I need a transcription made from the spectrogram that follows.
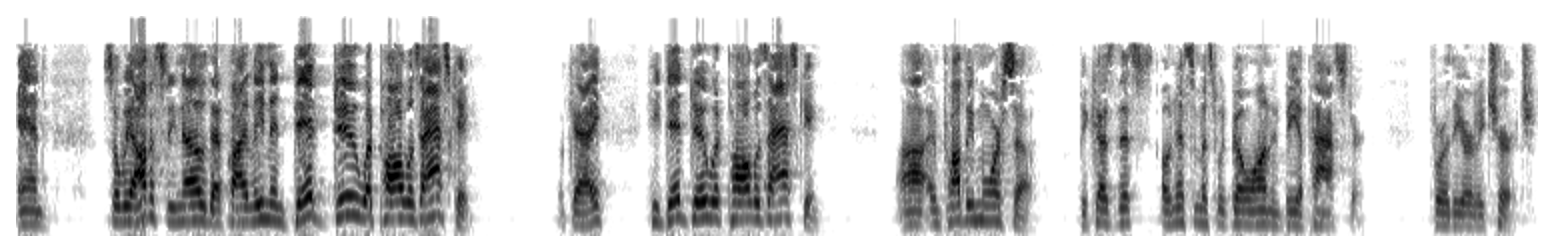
And so we obviously know that Philemon did do what Paul was asking. Okay? He did do what Paul was asking. Uh, and probably more so. Because this Onesimus would go on and be a pastor for the early church.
